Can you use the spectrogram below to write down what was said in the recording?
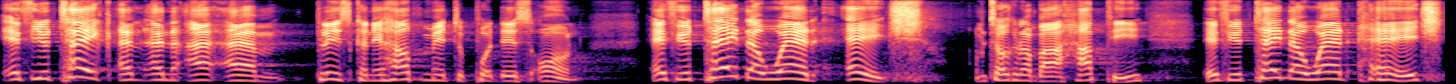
if you take, and, and I, um, please, can you help me to put this on? If you take the word H, I'm talking about happy, if you take the word H,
